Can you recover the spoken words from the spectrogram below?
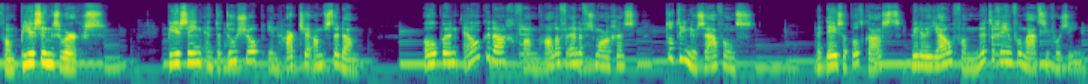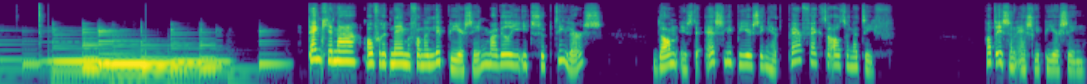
van Piercings Works. Piercing en tattoo shop in Hartje, Amsterdam. Open elke dag van half elf s morgens tot tien uur s avonds. Met deze podcast willen we jou van nuttige informatie voorzien. Denk je na over het nemen van een lippiercing, maar wil je iets subtielers? Dan is de Ashley piercing het perfecte alternatief. Wat is een Ashley piercing?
